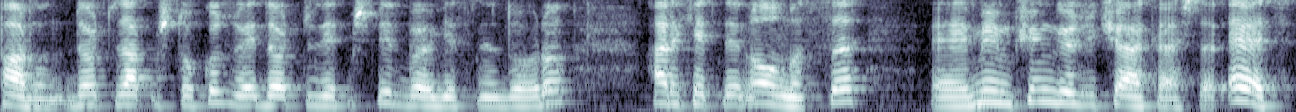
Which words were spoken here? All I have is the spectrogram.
pardon 469 ve 471 bölgesine doğru hareketlerin olması e, mümkün gözüküyor arkadaşlar. Evet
